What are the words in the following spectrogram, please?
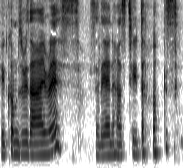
who comes with Iris. So the owner has two dogs.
